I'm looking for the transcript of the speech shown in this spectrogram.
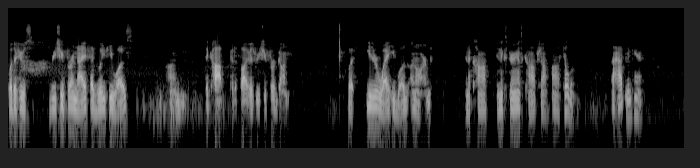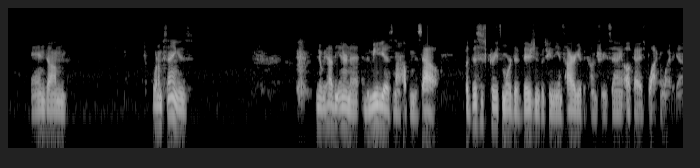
whether he was reaching for a knife, I believe he was, um, the cop could have thought he was reaching for a gun. But either way, he was unarmed, and a cop, inexperienced cop, shot, uh, killed him. That happened again. And um, what I'm saying is, you know, we have the internet, and the media is not helping this out. But this just creates more division between the entirety of the country, saying, okay, it's black and white again.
